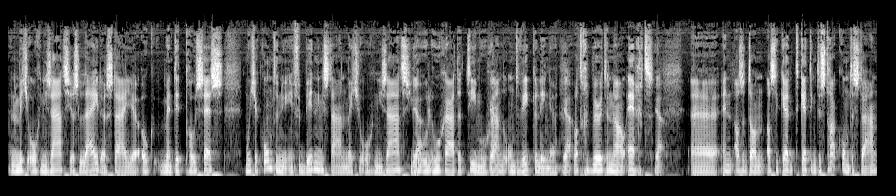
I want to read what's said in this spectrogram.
En een beetje organisatie als leider sta je ook met dit proces, moet je continu in verbinding staan met je organisatie. Ja. Hoe, hoe gaat het team? Hoe gaan de ontwikkelingen? Ja. Wat gebeurt er nou echt? Ja. Eh, en als, het dan, als de ket- ketting te strak komt te staan,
